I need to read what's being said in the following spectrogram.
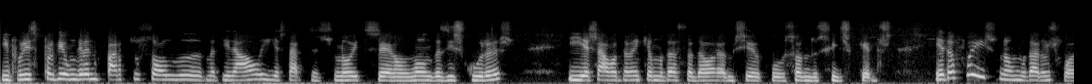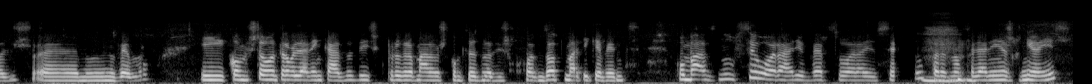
e por isso perdiam grande parte do sol matinal e as tardes noites eram longas e escuras e achavam também que a mudança da hora mexia com o sono dos filhos pequenos. E então foi isto, não mudaram os relógios uh, no novembro e como estão a trabalhar em casa, diz que programaram os computadores e os telefones automaticamente com base no seu horário versus o horário certo, para não falharem as reuniões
